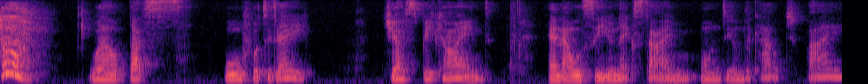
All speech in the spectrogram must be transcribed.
well, that's all for today. Just be kind. And I will see you next time on the On the Couch. Bye.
